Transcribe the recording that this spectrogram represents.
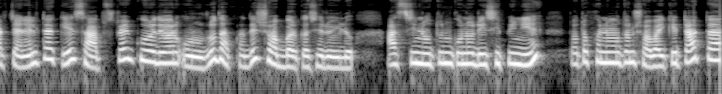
আর চ্যানেলটাকে সাবস্ক্রাইব করে দেওয়ার অনুরোধ আপনাদের সবার কাছে রইল। আসছি নতুন কোনো রেসিপি নিয়ে। ততক্ষণের মতন সবাইকে টাটা।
